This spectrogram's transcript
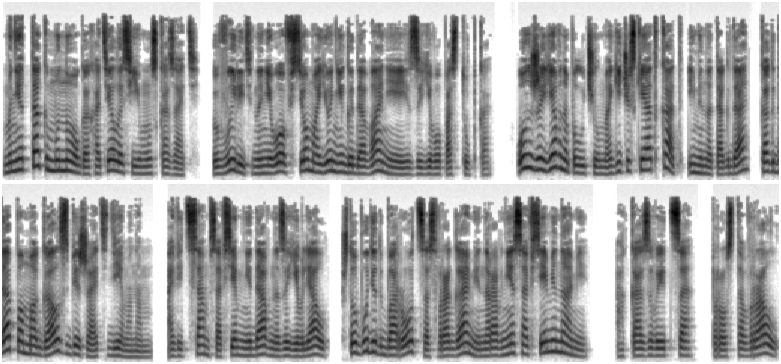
Мне так много хотелось ему сказать вылить на него все мое негодование из-за его поступка. Он же явно получил магический откат именно тогда, когда помогал сбежать демонам. А ведь сам совсем недавно заявлял, что будет бороться с врагами наравне со всеми нами. Оказывается, просто врал.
